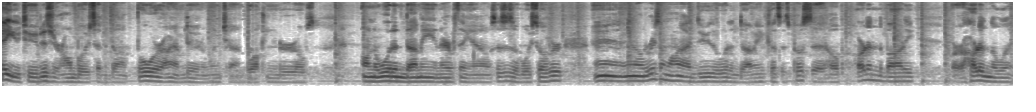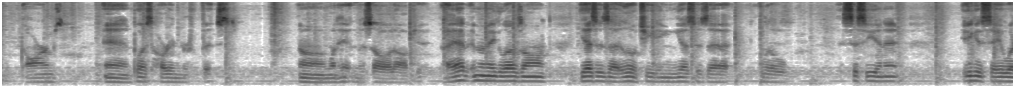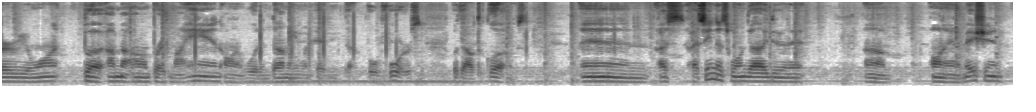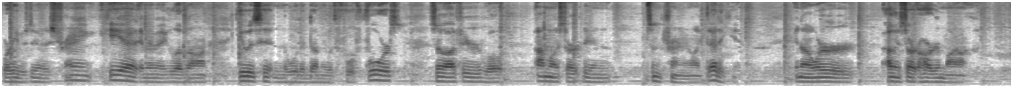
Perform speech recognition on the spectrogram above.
Hey YouTube, this is your homeboy Seth McDonald 4. I am doing a Wing Chun blocking drills on the wooden dummy and everything else. This is a voiceover, and you know, the reason why I do the wooden dummy, because it's supposed to help harden the body, or harden the arms, and plus harden your fists um, when hitting the solid object. I have MMA gloves on. Yes, is that a little cheating? Yes, is that a little sissy in it? You can say whatever you want, but I'm not gonna break my hand on a wooden dummy when hitting that full force without the gloves. And I, I seen this one guy doing it um, on an animation where he was doing his training. He had MMA gloves on. He was hitting the wooden dummy with full force. So I figured, well, I'm gonna start doing some training like that again. You know, where I can start hardening my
